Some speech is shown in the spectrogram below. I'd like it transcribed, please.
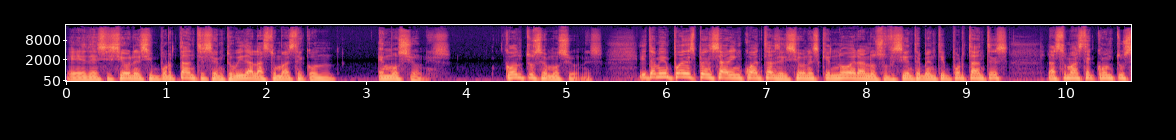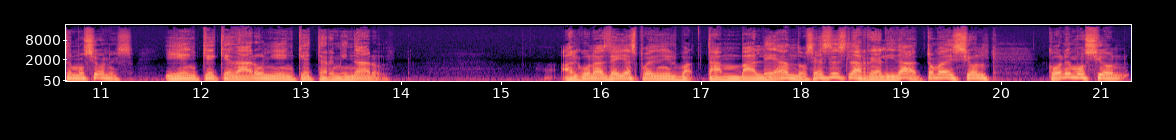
eh, decisiones importantes en tu vida las tomaste con emociones con tus emociones. Y también puedes pensar en cuántas decisiones que no eran lo suficientemente importantes las tomaste con tus emociones y en qué quedaron y en qué terminaron. Algunas de ellas pueden ir tambaleándose. Esa es la realidad. Toma decisión con emoción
